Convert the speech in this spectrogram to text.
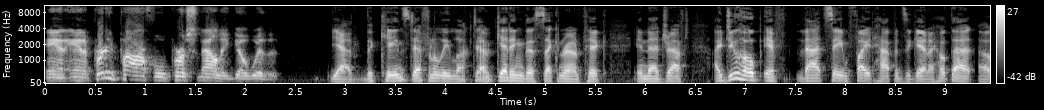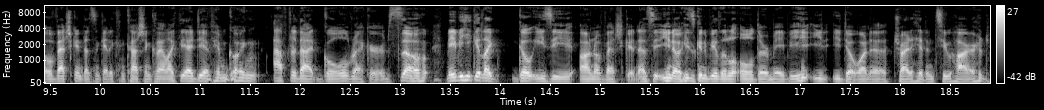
and, and a pretty powerful personality go with it yeah, the Canes definitely lucked out getting the second round pick in that draft. I do hope if that same fight happens again, I hope that uh, Ovechkin doesn't get a concussion because I like the idea of him going after that goal record. So maybe he could like go easy on Ovechkin as you know he's going to be a little older. Maybe you, you don't want to try to hit him too hard.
